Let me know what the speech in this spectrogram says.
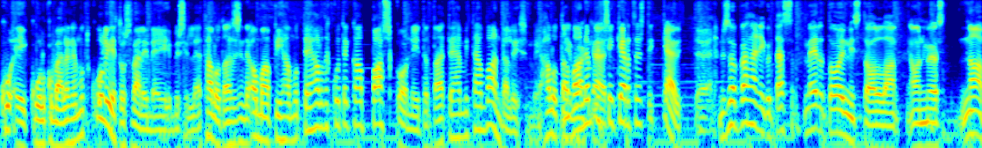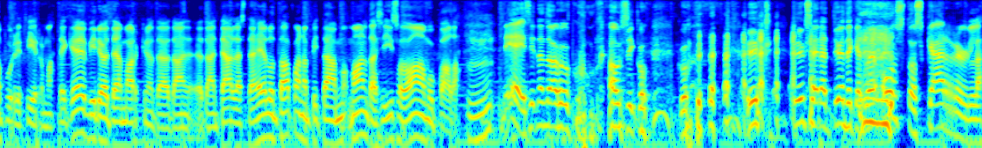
ku, ei kulkuväline, mutta kuljetusväline ihmisille. Että halutaan se sinne omaan pihaan, mutta ei haluta kuitenkaan paskoa niitä tai tehdä mitään vandalismia. Halutaan Niin vaan vaan ne käyt- yksinkertaisesti käyttöön. No se on vähän niin kuin tässä meillä toimistolla on myös naapurifirma, tekee videoita ja markkinoita jotain, jotain tällaista. Heillä on tapana pitää ma- maanantaisin iso aamupala. Mm. Niin ei siitä nyt ole kuukausi, kun, kun yksi, yksi heidän työntekijät tulee ostoskärryllä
